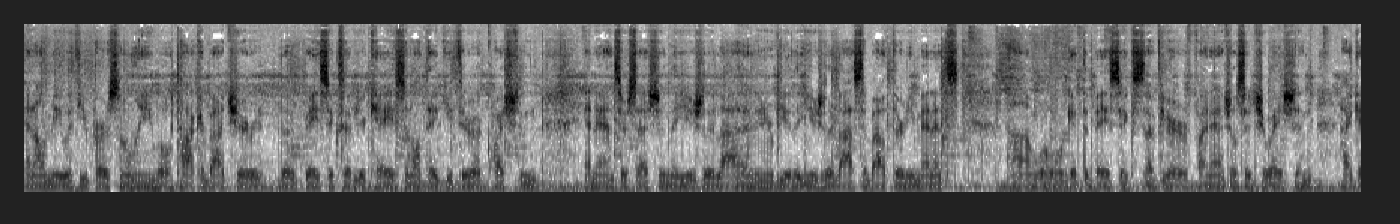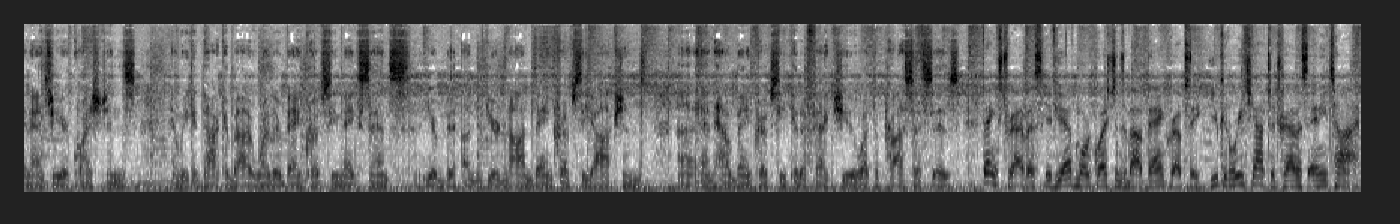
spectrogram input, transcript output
and I'll meet with you personally. We'll talk about your the basics of your case, and I'll take you through a question and answer session that usually la- an interview that usually lasts about 30 minutes. Uh, we'll, we'll get the basics of your financial situation. I can answer your questions, and we can talk about whether bankruptcy makes sense, your uh, your non-bankruptcy options, uh, and how bankruptcy could affect you, what the process is. Thanks, Travis. If you have more questions about bankruptcy, you can reach out to Travis anytime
